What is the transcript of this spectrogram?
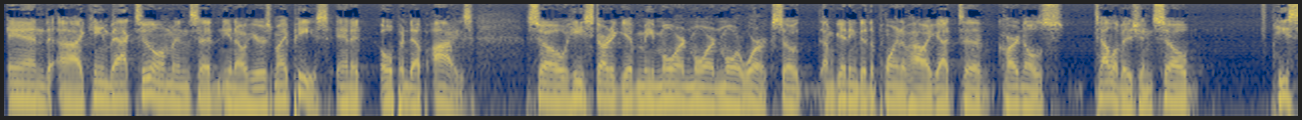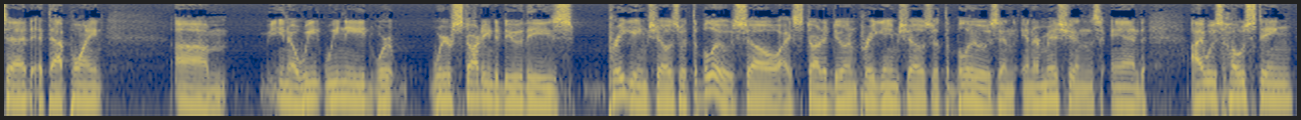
And uh, I came back to him and said, you know, here's my piece, and it opened up eyes. So he started giving me more and more and more work. So I'm getting to the point of how I got to Cardinals television. So he said at that point, um, you know, we, we need we're we're starting to do these pregame shows with the Blues. So I started doing pregame shows with the Blues and intermissions, and I was hosting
